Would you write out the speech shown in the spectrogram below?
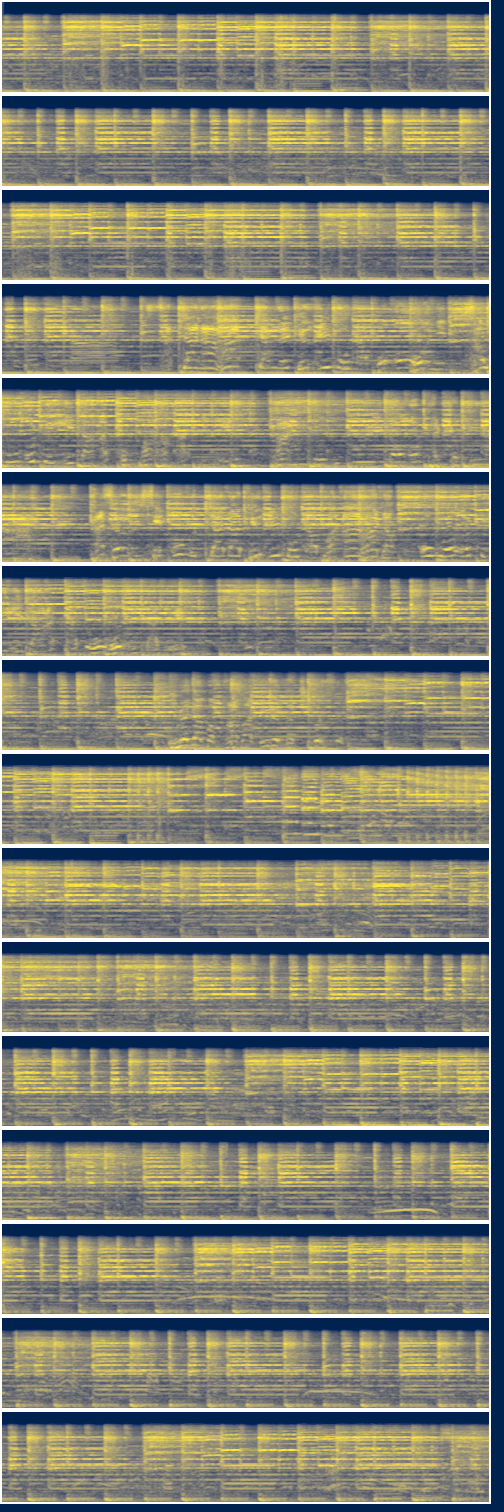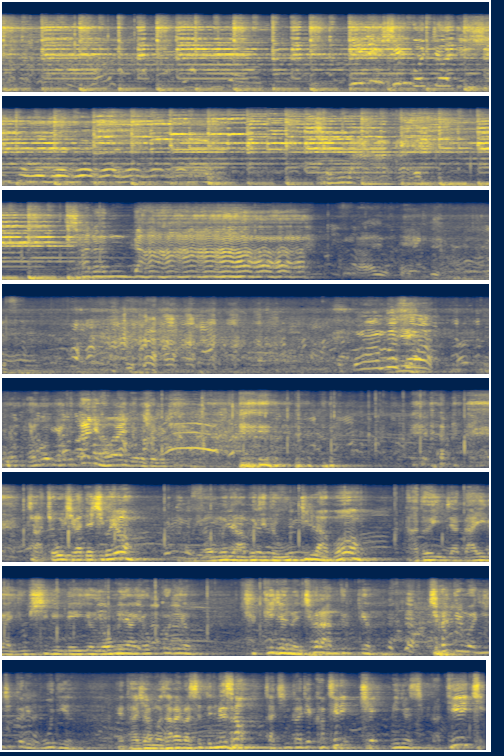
서울이다 도파하니 간둥물도 펼쳤구나. 다섯세 우자나 들고 나 봐라 오월이다 나도다니 그러다 한번 봐봐. 너희들 다 죽었어 자 좋은 시간 되시고요. 우리 어머니 아버지도 웃기려고 나도 이제 나이가 60인데 이거 요 모양 요꼴이요. 죽기 전엔 철 안 들게요. 철 들면 이 짓거리 못해요 네, 다시 한번 사랑의 말씀 드리면서 자 지금까지 각설이 최민이었습니다. DH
